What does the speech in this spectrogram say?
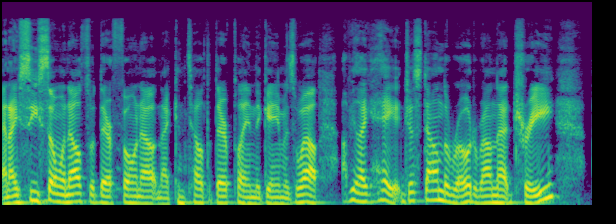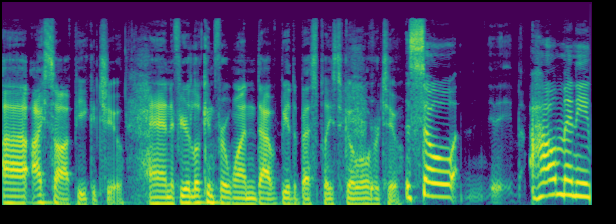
and I see someone else with their phone out and I can tell that they're playing the game as well, I'll be like, hey, just down the road around that tree, uh, I saw a Pikachu. And if you're looking for one, that would be the best place to go over to. So how many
